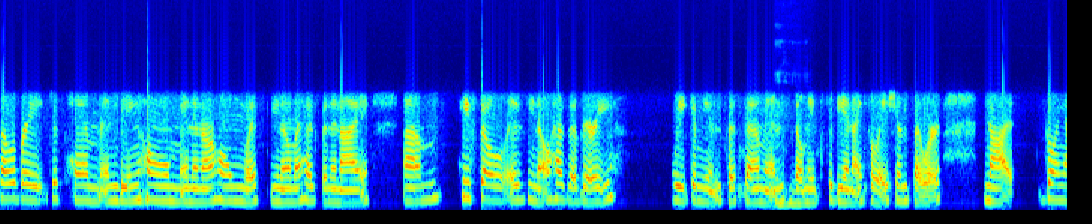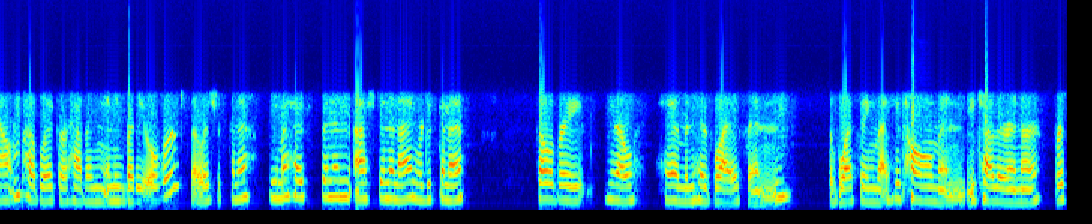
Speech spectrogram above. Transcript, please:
celebrate just him and being home and in our home with you know my husband and I. Um, he still is you know has a very weak immune system and mm-hmm. still needs to be in isolation, so we're not going out in public or having anybody over. So it's just gonna be my husband and Ashton and I, and we're just gonna celebrate you know him and his life and the blessing that he's home and each other and our first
